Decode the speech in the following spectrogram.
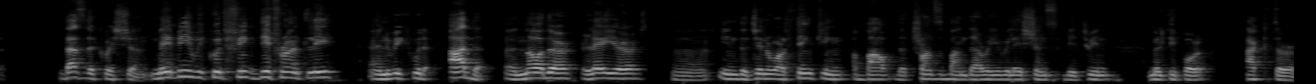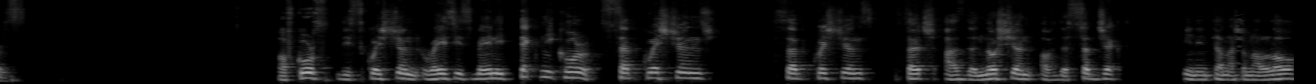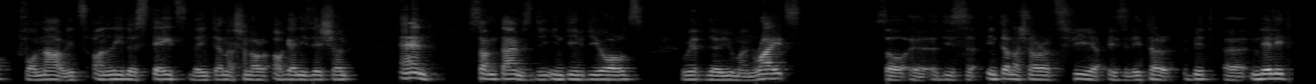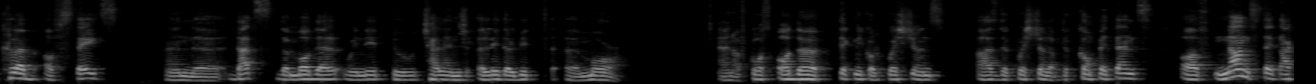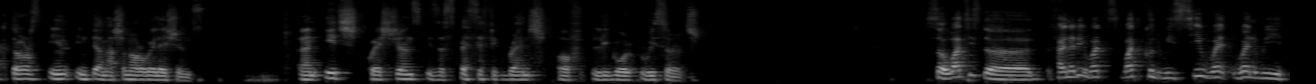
that's the question. Maybe we could think differently and we could add another layer uh, in the general thinking about the transboundary relations between multiple actors. Of course, this question raises many technical sub-questions, sub-questions such as the notion of the subject in international law. For now, it's only the states, the international organization, and sometimes the individuals with the human rights. So uh, this international sphere is a little bit uh, an elite club of states. And uh, that's the model we need to challenge a little bit uh, more. And of course, other technical questions as the question of the competence of non-state actors in international relations and each question is a specific branch of legal research. So what is the, finally, what, what could we see when, when we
